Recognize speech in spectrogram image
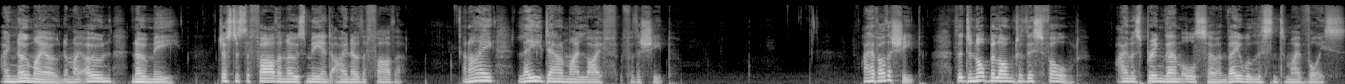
I know my own, and my own know me just as the Father knows me and I know the Father. And I lay down my life for the sheep. I have other sheep that do not belong to this fold. I must bring them also, and they will listen to my voice.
